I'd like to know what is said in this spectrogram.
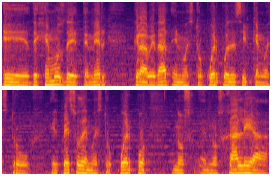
eh, dejemos de tener gravedad en nuestro cuerpo, es decir, que nuestro el peso de nuestro cuerpo nos, nos jale a,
